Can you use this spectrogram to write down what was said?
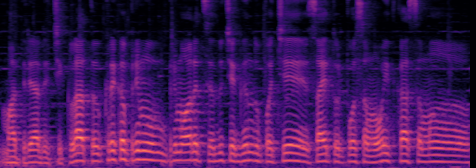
material reciclat. Cred că primul, prima oară ți se duce gândul pe ce site-uri pot să mă uit ca să mă uh,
